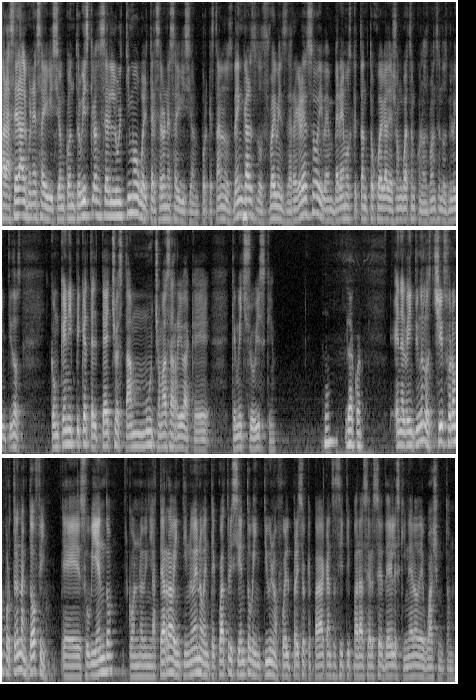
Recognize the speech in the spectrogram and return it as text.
para hacer algo en esa división. Con Trubisky vas a ser el último o el tercero en esa división, porque están los Bengals, los Ravens de regreso y veremos qué tanto juega de Sean Watson con los Browns en 2022. Con Kenny Pickett el techo está mucho más arriba que, que Mitch Trubisky. De acuerdo. En el 21 los Chiefs fueron por Trent McDuffie, eh, subiendo con Nueva Inglaterra 29, 94 y 121 fue el precio que paga Kansas City para hacerse del esquinero de Washington.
